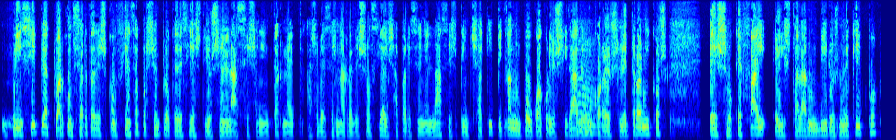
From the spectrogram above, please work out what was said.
en principio, actuar con certa desconfianza, por exemplo, o que decías ti, os enlaces en Internet. As veces nas redes sociais aparecen enlaces, pincha aquí, picando un pouco a curiosidade, mm. un correos electrónicos, eso que fai é instalar un virus no equipo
